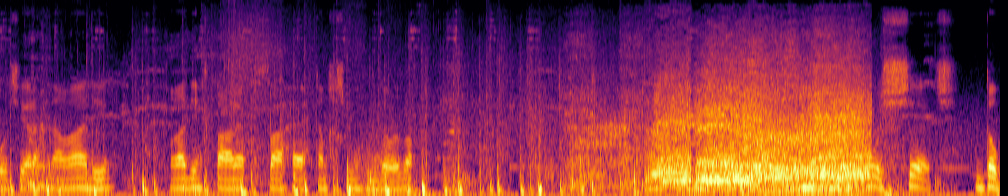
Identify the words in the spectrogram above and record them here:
اخوتي راه حنا غاديين غاديين في الطريق الصحيح كنخدمو في اللعبة أو شيت دب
